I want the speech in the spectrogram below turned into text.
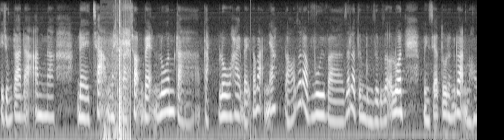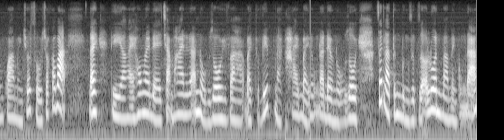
thì chúng ta đã ăn à, đề chạm này và trọn vẹn luôn cả cặp lô 27 các bạn nhé. Đó rất là vui và rất là tương bừng rực rỡ luôn. Mình sẽ tu đến cái đoạn mà hôm qua mình chốt số cho các bạn. Đây thì à, ngày hôm nay đề chạm 2 đã nổ rồi và bạch vip là 27 cũng đã đều nổ rồi. Rất là tương bừng rực rỡ luôn và mình cũng đã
